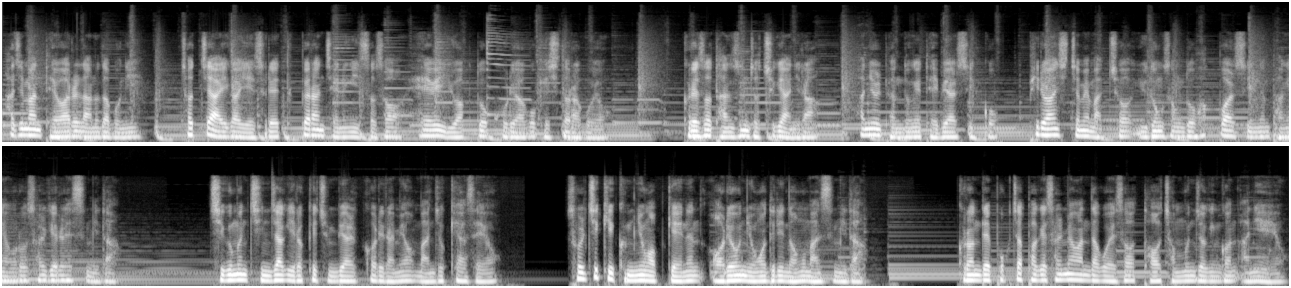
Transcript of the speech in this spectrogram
하지만 대화를 나누다 보니 첫째 아이가 예술에 특별한 재능이 있어서 해외 유학도 고려하고 계시더라고요. 그래서 단순 저축이 아니라 환율 변동에 대비할 수 있고 필요한 시점에 맞춰 유동성도 확보할 수 있는 방향으로 설계를 했습니다. 지금은 진작 이렇게 준비할 거리라며 만족해 하세요. 솔직히 금융업계에는 어려운 용어들이 너무 많습니다. 그런데 복잡하게 설명한다고 해서 더 전문적인 건 아니에요.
